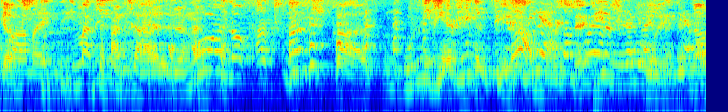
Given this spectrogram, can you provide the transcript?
ganz. Obama hätten. Immaterial. Nur noch Asphaltstraßen. Erschienen. Ja. Vierspurig, genau.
